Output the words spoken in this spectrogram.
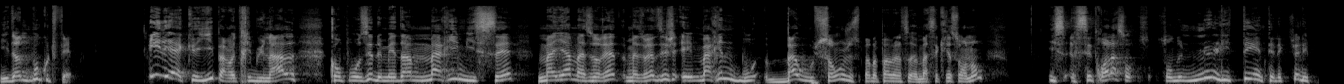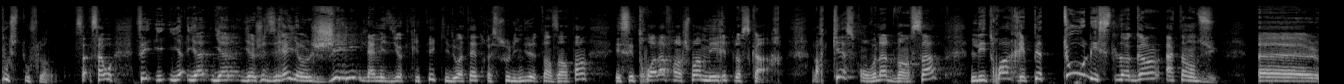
Il donne beaucoup de faits. Il est accueilli par un tribunal composé de mesdames Marie Misset, Maya Mazoret, et Marine Baousson, je ne pas massacrer son nom, ces trois-là sont, d'une nullité intellectuelle époustouflante. Ça, il y, a, je dirais, il y a un génie de la médiocrité qui doit être souligné de temps en temps, et ces trois-là, franchement, méritent l'Oscar. Alors, qu'est-ce qu'on voit devant ça? Les trois répètent tous les slogans attendus. Euh,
